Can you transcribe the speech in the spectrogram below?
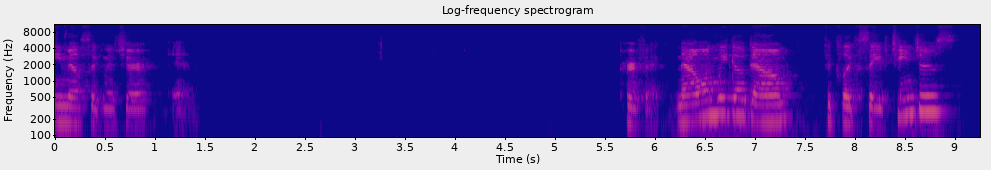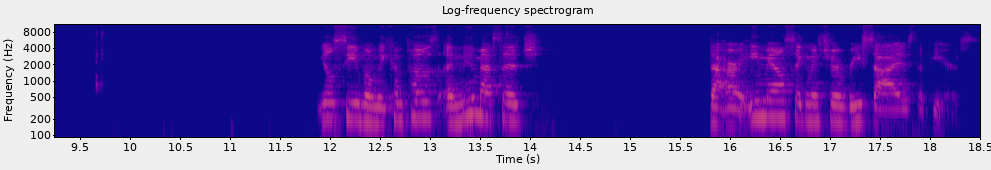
email signature in. Perfect. Now when we go down to click Save Changes, you'll see when we compose a new message that our email signature resized appears.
